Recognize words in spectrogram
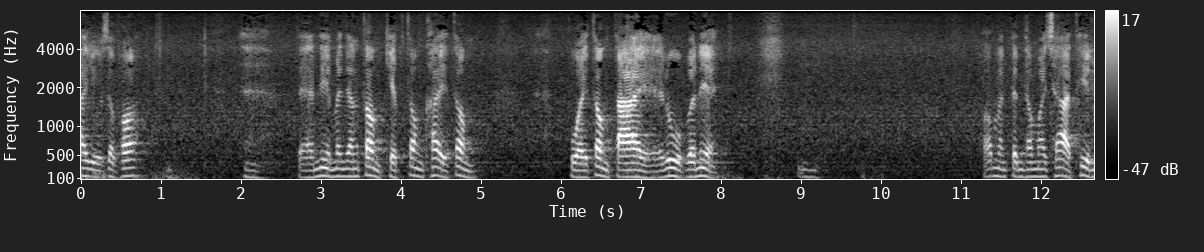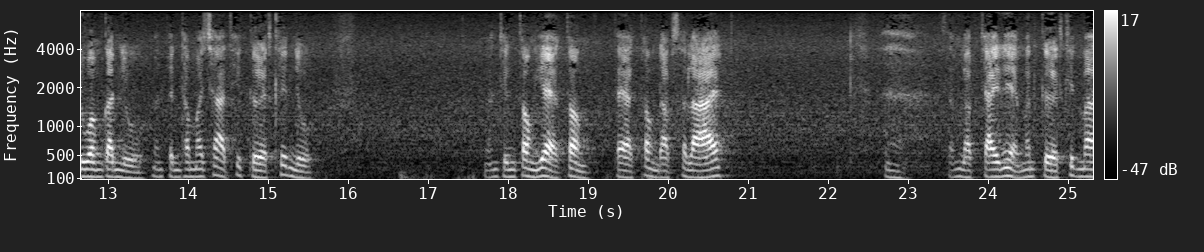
ยอยู่เฉพาะ แต่นี่มันยังต้องเก็บต้องไข้ต้องป่วยต้องตายรูปวะเนี่ยเพราะมันเป็นธรรมชาติที่รวมกันอยู่ มันเป็นธรรมชาติที่เกิดขึ้นอยู่ มันจึงต้องแยกต้องแตกต้องดับสลายสำหรับใจเนี่ยมันเกิดขึ้นมา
